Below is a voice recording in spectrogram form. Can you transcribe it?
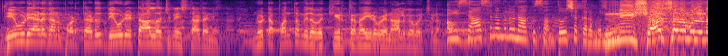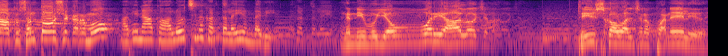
దేవుడు ఏడ కనపడతాడు దేవుడు ఎట్ట ఆలోచన ఇస్తాడని. నూట పంతొమ్మిదవ కీర్తన ఇరవై నాలుగవ వచ్చిన నీ శాసనములు నాకు సంతోషకరములు. నీ శాసనములు నాకు సంతోషకరము. అవి నాకు ఆలోచనకర్తలై ఉన్నవి. ఇంకా నీవు ఎవ్వరి ఆలోచన తీసుకోవాల్సిన పనే లేదు.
